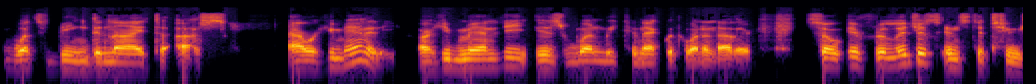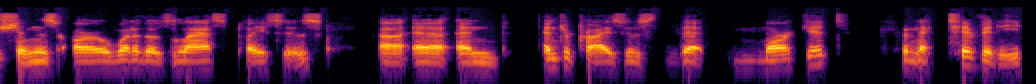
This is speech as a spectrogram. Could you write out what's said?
what's being denied to us our humanity. Our humanity is when we connect with one another. So, if religious institutions are one of those last places uh, and enterprises that market connectivity,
